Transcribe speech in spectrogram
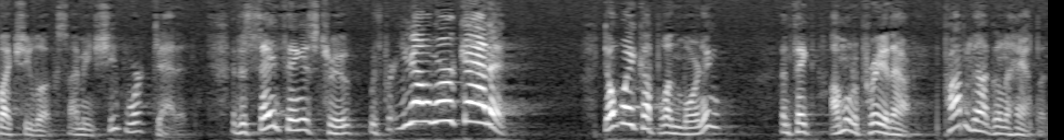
like she looks. I mean, she worked at it. And the same thing is true with prayer. You got to work at it. Don't wake up one morning and think, I'm going to pray an hour. Probably not going to happen.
